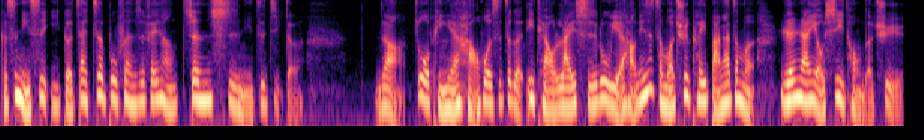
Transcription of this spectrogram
可是你是一个在这部分是非常珍视你自己的，你知道，作品也好，或者是这个一条来时路也好，你是怎么去可以把它这么仍然有系统的去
